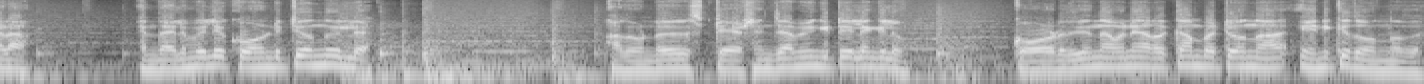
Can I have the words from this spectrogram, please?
എടാ എന്തായാലും വലിയ ക്വാണ്ടിറ്റി ഒന്നുമില്ല. അതുകൊണ്ട് സ്റ്റേഷൻ ജാമ്യം കിട്ടിയില്ലെങ്കിലും കോടതിയിൽ നിന്ന് അവനെ ഇറക്കാൻ പറ്റുമെന്നാ എനിക്ക് തോന്നുന്നത്.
